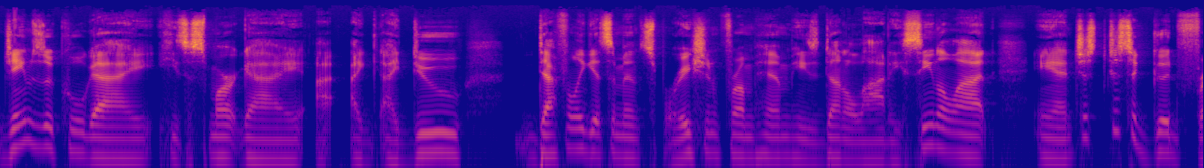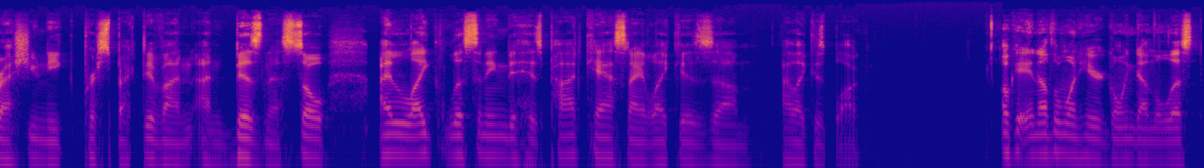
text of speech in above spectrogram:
James is a cool guy. He's a smart guy. I, I I do definitely get some inspiration from him. He's done a lot. He's seen a lot, and just just a good, fresh, unique perspective on on business. So I like listening to his podcast, and I like his um, I like his blog. Okay, another one here going down the list.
